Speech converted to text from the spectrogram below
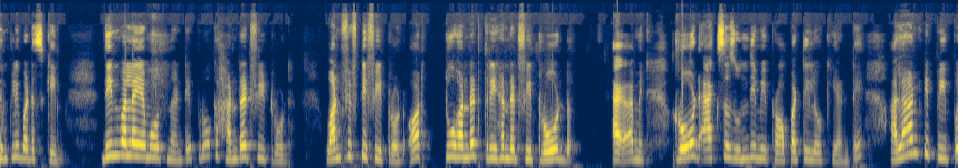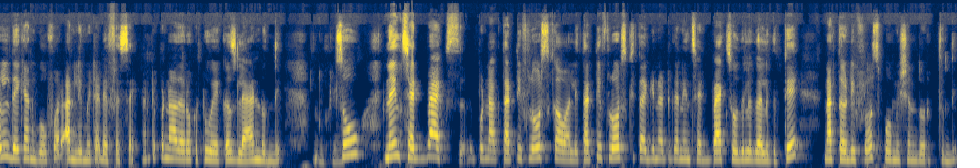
simply but a scheme దీనివల్ల ఏమవుతుందంటే ఇప్పుడు ఒక hundred feet road one fifty feet road or two hundred three hundred feet road I mean road access ఉంది మీ ప్రాపర్టీలోకి అంటే అలాంటి people they can go for unlimited FSI అంటే ఇప్పుడు నా దగ్గర ఒక టూ ఏకర్స్ ల్యాండ్ ఉంది. సో నేను సెట్ బ్యాక్స్ ఇప్పుడు నాకు థర్టీ ఫ్లోర్స్ కావాలి. థర్టీ ఫ్లోర్స్కి తగినట్టుగా నేను సెట్ బ్యాక్స్ వదలగలిగితే నాకు థర్టీ ఫ్లోర్స్ పర్మిషన్ దొరుకుతుంది.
